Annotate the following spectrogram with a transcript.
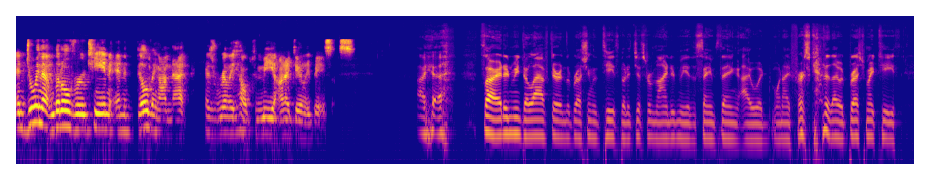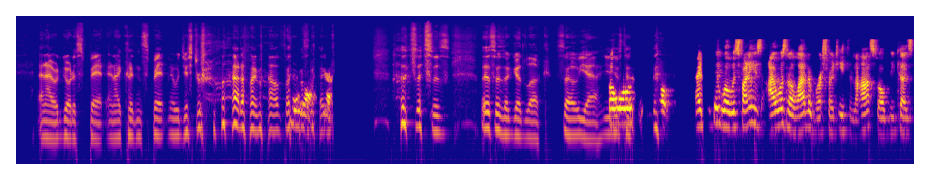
and doing that little routine and building on that has really helped me on a daily basis. I uh, sorry, I didn't mean to laugh during the brushing the teeth, but it just reminded me of the same thing. I would when I first got it, I would brush my teeth and I would go to spit and I couldn't spit and it would just roll out of my mouth. Was like, this is this is a good look. So yeah, you just well, well, I think what was funny is I wasn't allowed to brush my teeth in the hospital because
